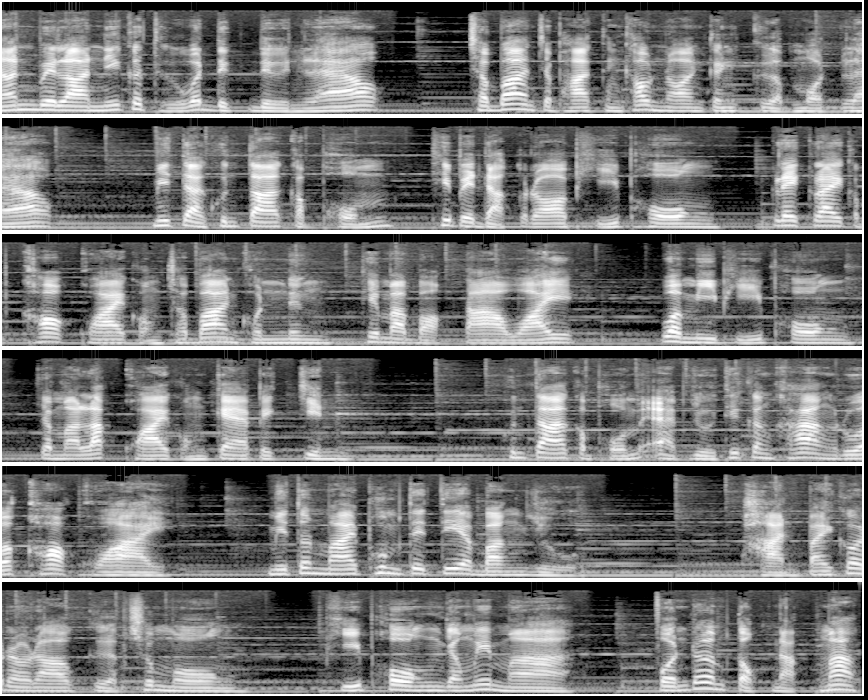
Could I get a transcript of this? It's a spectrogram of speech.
นั้นเวลานี้ก็ถือว่าดึกดื่นแล้ว ชาวบ้านจะพากันเข้านอนกันเกือบหมดแล้ว มีแต่คุณตากับผมที่ไปดักรอผีโพงใกล้ๆกับคอกควายของชาวบ้านคนหนึ่งที่มาบอกตาไว้ ว่ามีผีโพงจะมาลักควายของแกไปกิน คุณตากับผมแอบอยู่ที่ข้างๆรั้วคอกควาย มีต้นไม้พุ่มเตี้ยๆบังอยู่ ผ่านไปก็ราวๆเกือบชั่วโมง ผีโพงยังไม่มา ฝนเริ่มตกหนักมาก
